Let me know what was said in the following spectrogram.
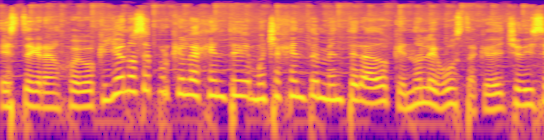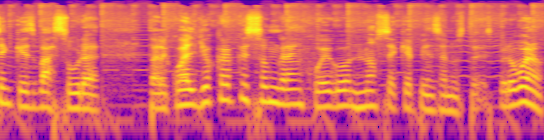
este gran juego. Que yo no sé por qué la gente, mucha gente me ha enterado que no le gusta. Que de hecho dicen que es basura. Tal cual, yo creo que es un gran juego. No sé qué piensan ustedes. Pero bueno,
